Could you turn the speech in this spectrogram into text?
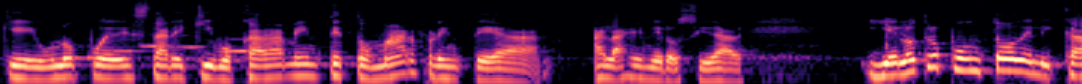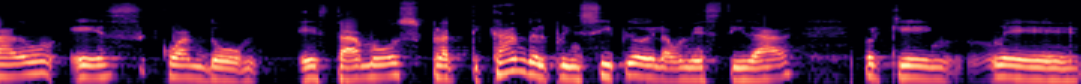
que uno puede estar equivocadamente tomar frente a, la generosidad. Y el otro punto delicado es cuando estamos practicando el principio de la honestidad, porque eh,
